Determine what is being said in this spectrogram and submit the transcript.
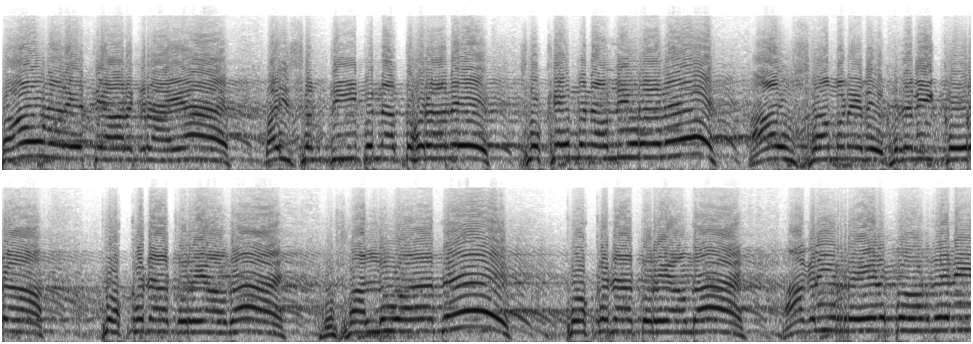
ਪਾਉਣ ਵਾਲੇ ਤਿਆਰ ਕਰਾਇਆ ਭਾਈ ਸੰਦੀਪ ਨਦੋਰਾ ਨੇ ਸੁਖੇ ਮਨਾਲੀ ਹੋਰਾਂ ਨੇ ਆਓ, ਸਾਹਮਣੇ ਵੇਖਦੇ ਵੀ ਕੋਰਾ ਪੁੱਕਦਾ ਤੁਰਿਆ ਆਉਂਦਾ ਰਸਾਲੂ ਵਾਲਾ ਤੇ ਪੁੱਕਦਾ ਤੁਰਿਆ ਆਉਂਦਾ ਅਗਲੀ ਰੇਡ ਪਾਉਣ ਦੇ ਲਈ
